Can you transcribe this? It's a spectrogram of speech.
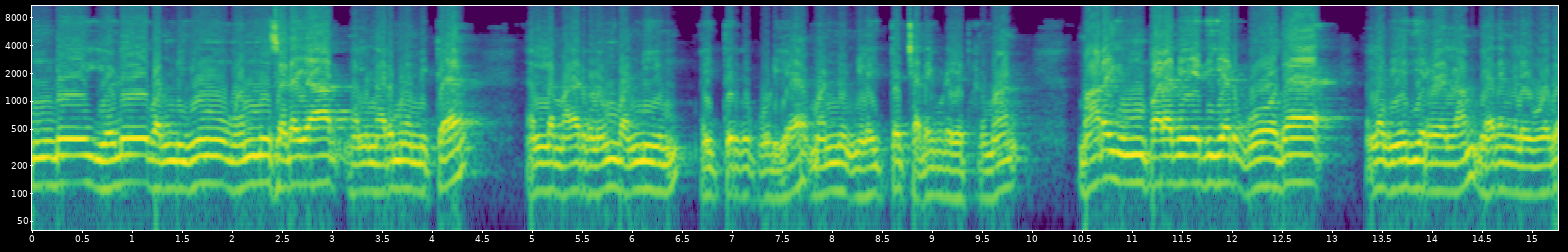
உண்டு எழு வன்னியும் மண்ணு செடையார் நல்ல நறுமணம் மிக்க நல்ல மலர்களும் வன்னியும் வைத்திருக்கக்கூடிய மண்ணு நிலைத்த சடையுடைய பெருமான். மறையும் பல வேதியர் ஓத நல்ல வேதியர்கள் எல்லாம் வேதங்களை ஓத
